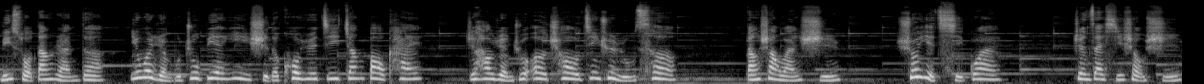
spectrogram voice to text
理所当然的。因为忍不住变异，使得括约肌将爆开，只好忍住恶臭进去如厕。当上完时，说也奇怪，正在洗手时，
